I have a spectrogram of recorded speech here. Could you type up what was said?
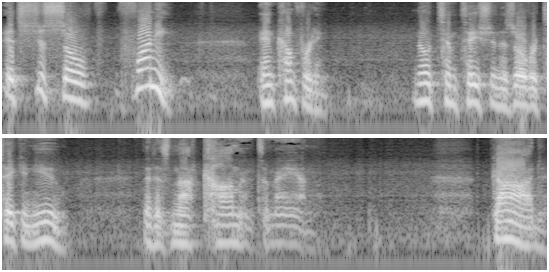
it's just so funny and comforting. No temptation has overtaken you that is not common to man. God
